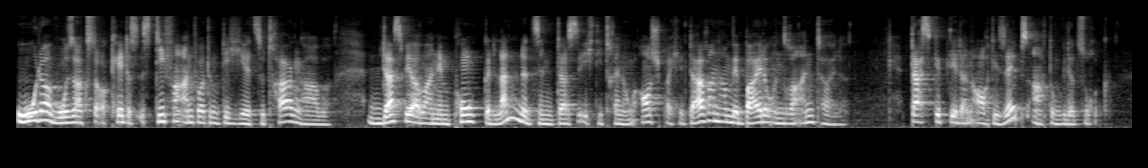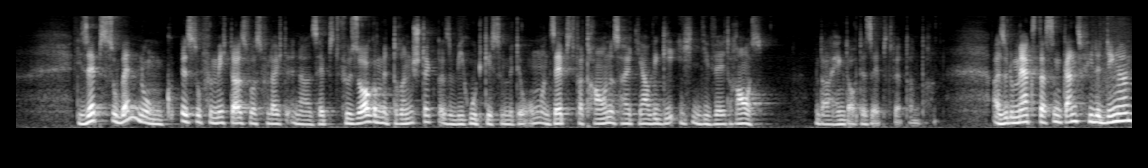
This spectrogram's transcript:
oder wo sagst du, okay, das ist die Verantwortung, die ich hier zu tragen habe. Dass wir aber an dem Punkt gelandet sind, dass ich die Trennung ausspreche, daran haben wir beide unsere Anteile. Das gibt dir dann auch die Selbstachtung wieder zurück. Die Selbstzuwendung ist so für mich das, was vielleicht in der Selbstfürsorge mit drin steckt. Also wie gut gehst du mit dir um? Und Selbstvertrauen ist halt, ja, wie gehe ich in die Welt raus? Und da hängt auch der Selbstwert dann dran. Also du merkst, das sind ganz viele Dinge,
